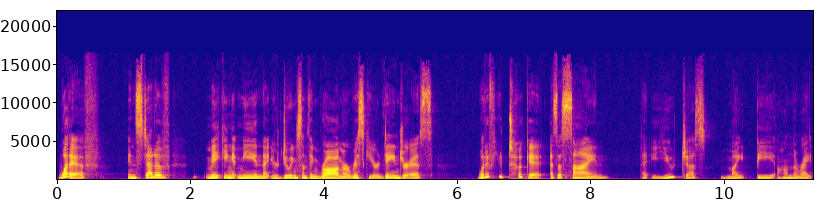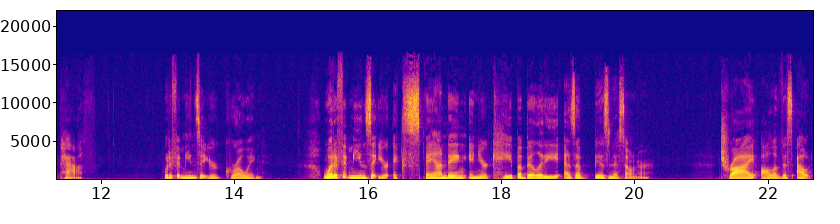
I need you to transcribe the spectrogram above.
What if instead of making it mean that you're doing something wrong or risky or dangerous, what if you took it as a sign that you just might be on the right path? What if it means that you're growing? What if it means that you're expanding in your capability as a business owner? Try all of this out.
